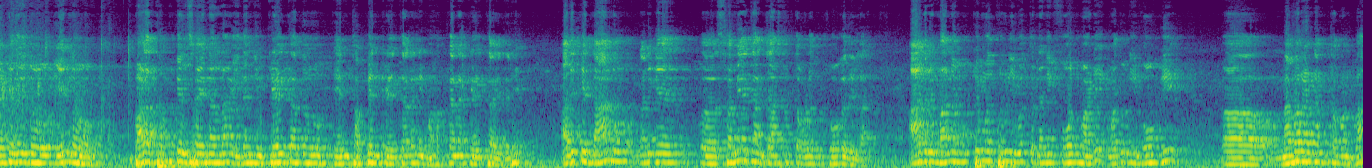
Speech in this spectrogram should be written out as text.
ಯಾಕೆಂದರೆ ಇದು ಏನು ಭಾಳ ತಪ್ಪು ಕೆಲಸ ಏನಲ್ಲ. ಇದನ್ನು ನೀವು ಕೇಳ್ತಾ ಏನು ತಪ್ಪೇನು ಕೇಳ್ತಾರೆ ನಿಮ್ಮ ಹಕ್ಕನ್ನು ಕೇಳ್ತಾ ಇದ್ದೀರಿ. ಅದಕ್ಕೆ ನಾನು ನನಗೆ ಸಮಯ ನಾನು ಜಾಸ್ತಿ ತಗೊಳ್ಳೋದಕ್ಕೆ ಹೋಗೋದಿಲ್ಲ. ಆದರೆ ಮಾನ್ಯ ಮುಖ್ಯಮಂತ್ರಿಗಳು ಇವತ್ತು ನನಗೆ ಫೋನ್ ಮಾಡಿ, ಮಧು ನೀವು ಹೋಗಿ ಮೆಮೊರಾಂಡಮ್ ತಗೊಂಡ್ ಬಾ.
